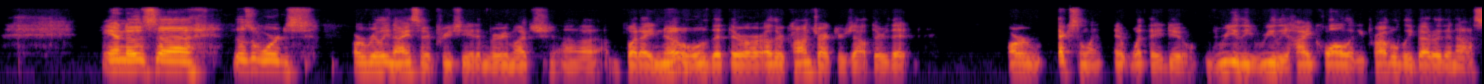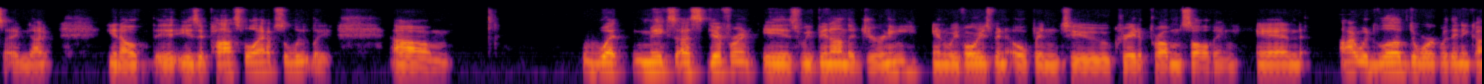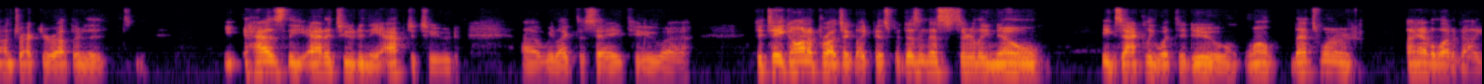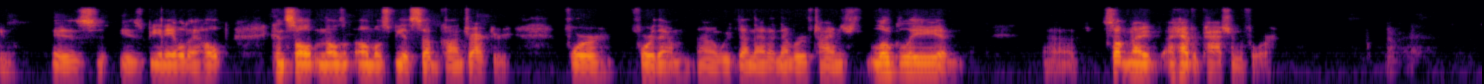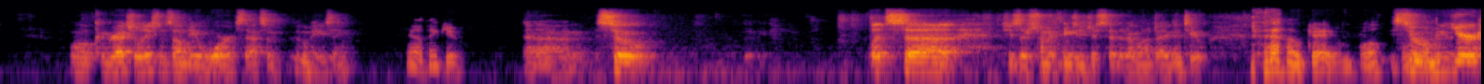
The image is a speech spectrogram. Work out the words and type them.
And those uh, those awards are really nice. I appreciate them very much. Uh, but I know that there are other contractors out there that are excellent at what they do. Really, really high quality, probably better than us. I'm not, you know, is it possible? Absolutely. Um, what makes us different is we've been on the journey and we've always been open to creative problem solving. And I would love to work with any contractor out there that has the attitude and the aptitude, uh, we like to say, to uh, to take on a project like this, but doesn't necessarily know exactly what to do. Well, that's one of I have a lot of value is is being able to help consult and almost be a subcontractor for for them. Uh, we've done that a number of times locally, and uh, something I, I have a passion for. Well, congratulations on the awards. That's amazing. Yeah, thank you. Um, so let's. Uh, geez, there's so many things you just said that I want to dive into. okay. Well. So you're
